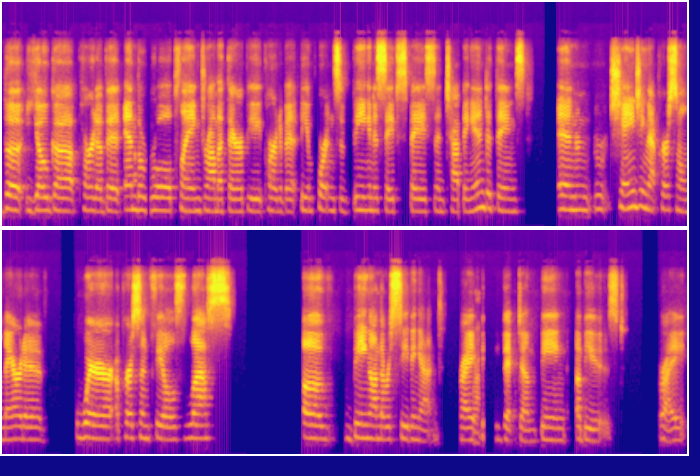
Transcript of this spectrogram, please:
the yoga part of it and the role playing drama therapy part of it, the importance of being in a safe space and tapping into things and changing that personal narrative where a person feels less of being on the receiving end, right? right. Being victim, being abused, right?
